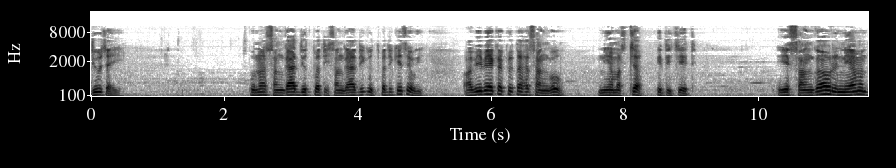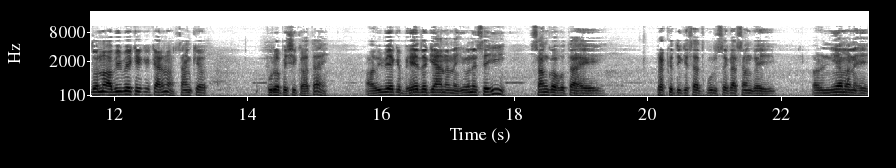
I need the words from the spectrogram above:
द्यू चाहिए। पुनः संगात उत्पत्ति, संगादि की उत्पत्ति कैसे होगी? अविवेक कृत संगो नियमश्च इति चेत। ये संग और नियम दोनों अविवेक के कारण सांख्य पूर्व पेशी कहता है। अविवेक भेद ज्ञान नहीं होने से ही संग होता है। प्रकृति के साथ पुरुष का संग है और नियमन है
